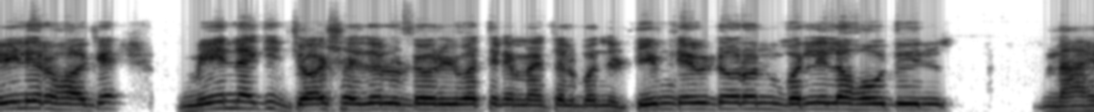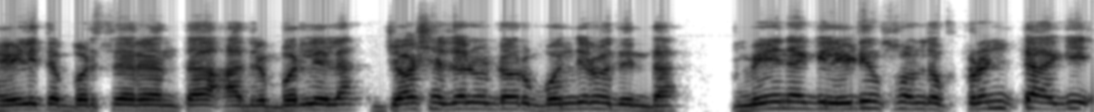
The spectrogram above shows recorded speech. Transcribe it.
ಹೇಳಿರೋ ಹಾಗೆ ಮೇನ್ ಆಗಿ ಜಾಶ್ ಹೆಜಲ್ವುಡ್ ಅವರು ಇವತ್ತಿನ ಮ್ಯಾಚ್ ಅಲ್ಲಿ ಬಂದು ಟೀಮ್ ಡೇವಿಡ್ ಅವರನ್ನು ಬರ್ಲಿಲ್ಲ, ಹೌದು ಇಲ್ಲಿ ನಾ ಹೇಳಿದ್ದೆ ಬರ್ತಾರೆ ಅಂತ, ಆದ್ರೆ ಬರ್ಲಿಲ್ಲ. ಜಾಶ್ ಹೆಜಲ್ವುಡ್ ಅವರು ಬಂದಿರೋದ್ರಿಂದ ಮೇನ್ ಆಗಿ ಲೀಡಿಂಗ್ ಫ್ರಮ್ ದ ಫ್ರಂಟ್ ಆಗಿ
